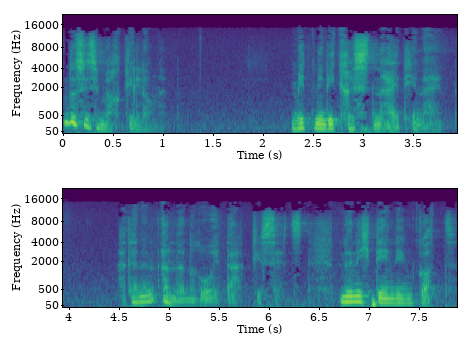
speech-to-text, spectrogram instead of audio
Und das ist ihm auch gelungen. Mitten in die Christenheit hinein hat er einen anderen Ruhetag gesetzt. Nur nicht den, den Gott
